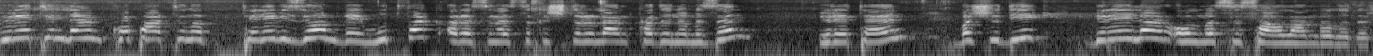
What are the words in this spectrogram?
Üretimden kopartılıp televizyon ve mutfak arasına sıkıştırılan kadınımızın üreten, başı dik bireyler olması sağlanmalıdır.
